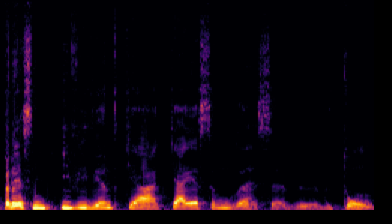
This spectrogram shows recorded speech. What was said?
Parece-me evidente que há, que há essa mudança de, de tom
